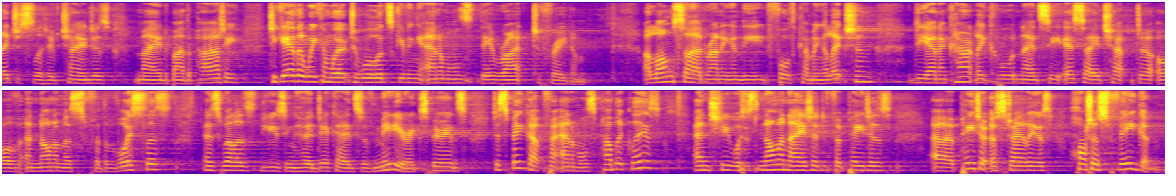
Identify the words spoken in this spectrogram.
legislative changes made by the party. Together we can work towards giving animals their right to freedom. Alongside running in the forthcoming election, Deanna currently coordinates the SA chapter of Anonymous for the Voiceless, as well as using her decades of media experience to speak up for animals publicly. And she was nominated for Peter's, uh, PETA Australia's Hottest Vegan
